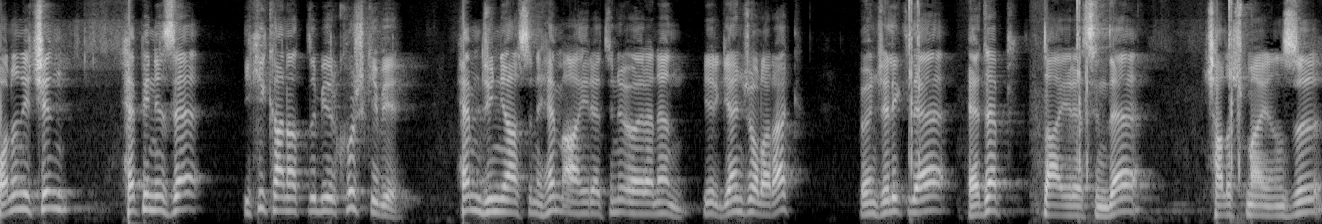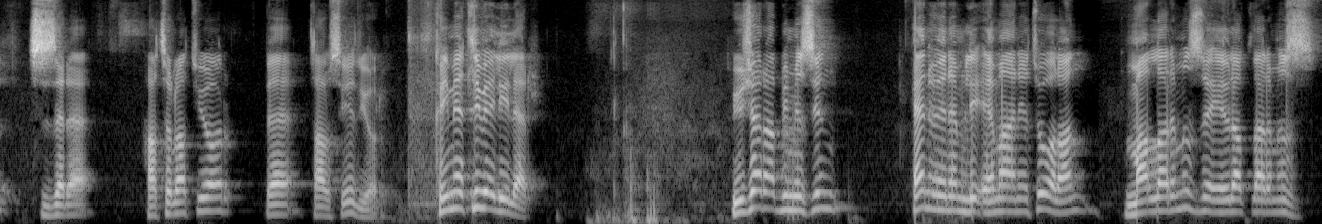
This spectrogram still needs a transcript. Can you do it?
Onun için hepinize iki kanatlı bir kuş gibi hem dünyasını hem ahiretini öğrenen bir genç olarak öncelikle edep dairesinde çalışmanızı sizlere hatırlatıyor ve tavsiye ediyorum. Kıymetli veliler, Yüce Rabbimizin en önemli emaneti olan mallarımız ve evlatlarımız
